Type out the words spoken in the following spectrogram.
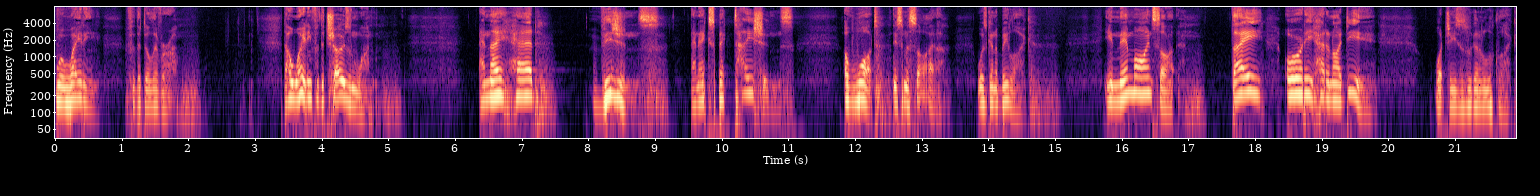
were waiting for the deliverer. They were waiting for the chosen one. And they had visions and expectations of what this Messiah was going to be like. In their mindset, they already had an idea what Jesus was going to look like.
